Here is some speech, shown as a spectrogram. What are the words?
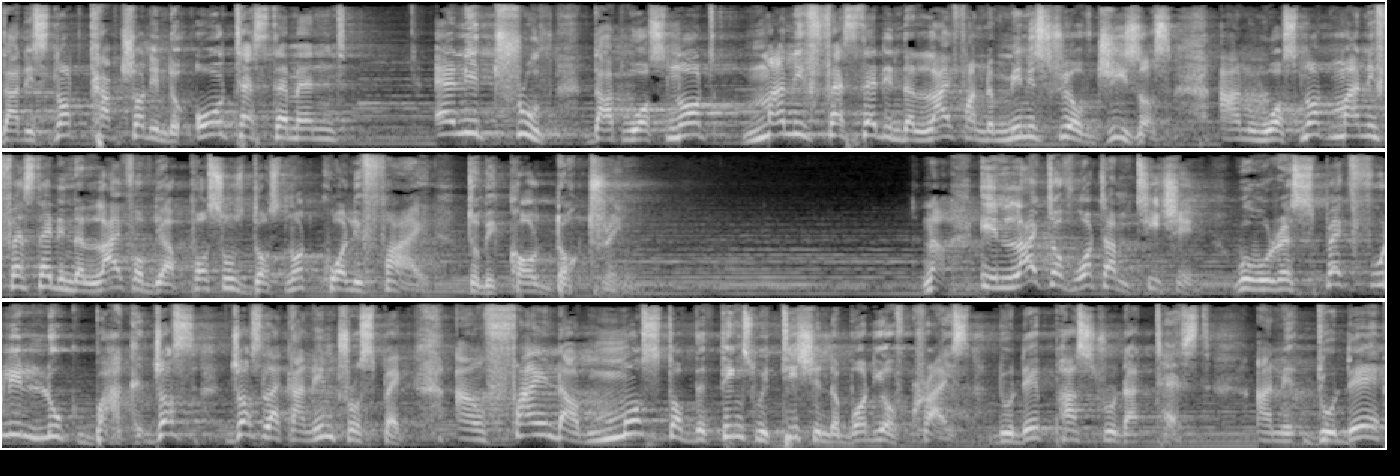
that is not captured in the Old Testament any truth that was not manifested in the life and the ministry of Jesus and was not manifested in the life of the apostles does not qualify to be called doctrine. Now, in light of what I'm teaching, we will respectfully look back, just, just like an introspect, and find out most of the things we teach in the body of Christ. Do they pass through that test? And do they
